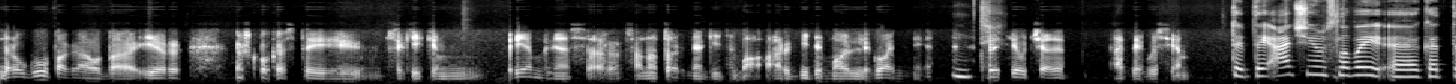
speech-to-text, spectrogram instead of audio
draugų pagalba ir kažkokios tai sakykim priemonės ar sanatorinio gydymo ar gydymo ligoninėje. Bet jau čia atbėgusiem. Taip tai ačiū jums labai e, kad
